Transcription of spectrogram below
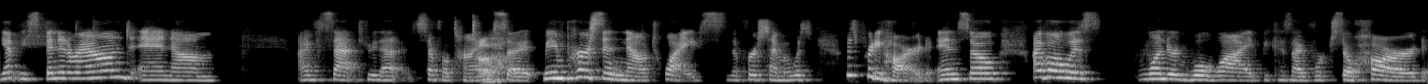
Yep, you spin it around and um I've sat through that several times. Oh. So in person now twice. The first time it was it was pretty hard. And so I've always wondered, well, why? Because I've worked so hard,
